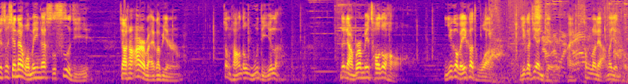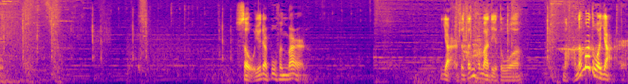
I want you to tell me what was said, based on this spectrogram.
其实现在我们应该十四级，加上二百个兵，正常都无敌了。那两波没操作好，一个维克托，一个剑姬，哎，送了两个人头，手有点不分瓣了，眼儿是真他妈的多，哪那么多眼儿？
